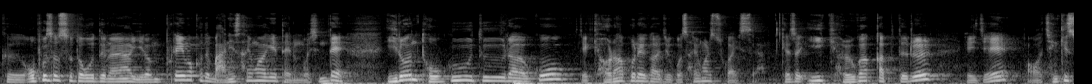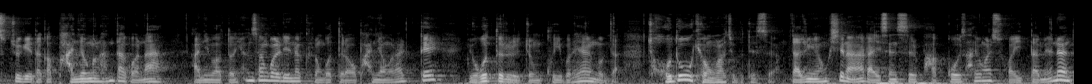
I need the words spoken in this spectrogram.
그 오픈소스 도구들이나 이런 프레임워크들 많이 사용하게 되는 것인데 이런 도구들하고 결합을 해 가지고 사용할 수가 있어요. 그래서 이 결과 값들을 이제 어, 젠키스 쪽에다가 반영을 한다거나 아니면 어떤 현상 관리나 그런 것들하고 반영을 할 때 요것들을 좀 구입을 해야 하는 겁니다. 저도 경험을 하지 못했어요. 나중에 혹시나 라이센스를 받고 사용할 수가 있다면은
